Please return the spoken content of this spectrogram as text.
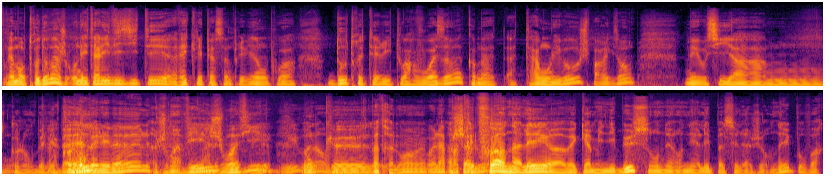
vraiment trop dommage. On est allé visiter avec les personnes privées d'emploi d'autres territoires voisins, comme à, à Taon-les-Vosges par exemple mais aussi à hum, Colombey-les-Belles, à Joinville. À Joinville. Oui, voilà, Donc, euh, pas très loin. Hein. Voilà, à chaque fois, on allait avec un minibus, on, on y allait passer la journée pour voir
